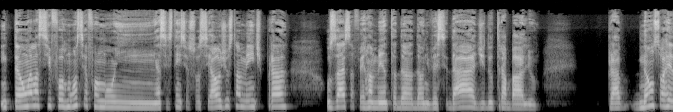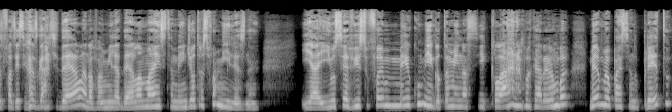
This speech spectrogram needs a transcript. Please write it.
Então ela se formou, se formou em assistência social justamente para usar essa ferramenta da, da universidade, do trabalho, para não só fazer esse resgate dela, da família dela, mas também de outras famílias, né? E aí o serviço foi meio comigo. Eu também nasci clara pra caramba, mesmo meu pai sendo preto,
